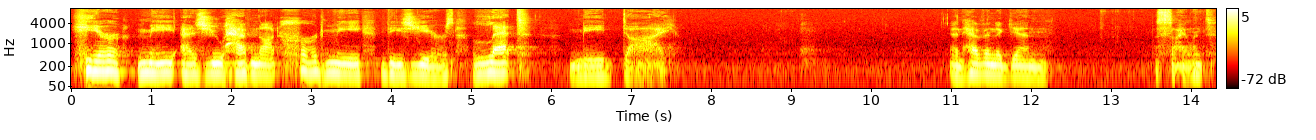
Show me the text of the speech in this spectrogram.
hear me as you have not heard me these years. Let me die. And heaven again was silent.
